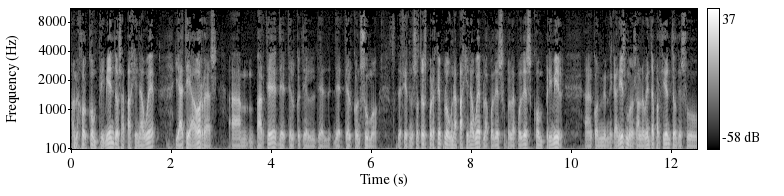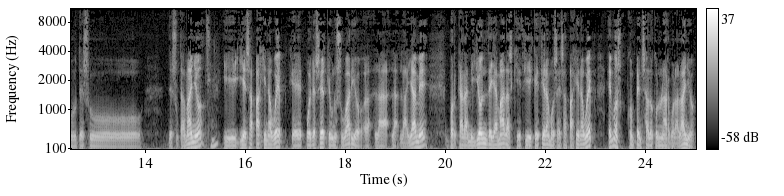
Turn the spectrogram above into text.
A lo mejor comprimiendo esa página web ya te ahorras parte del, consumo. Es decir, nosotros, por ejemplo, una página web la puedes, la puedes comprimir con mecanismos al 90% de su, de su, de su tamaño y, esa página web que puede ser que un usuario ah, la, la, llame por cada millón de llamadas que, que hiciéramos a esa página web hemos compensado con un árbol al año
